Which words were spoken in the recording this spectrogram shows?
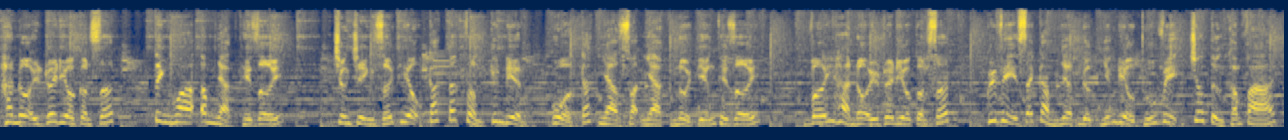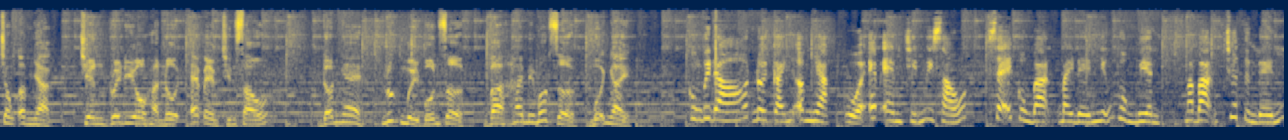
Hà Nội Radio Concert, tinh hoa âm nhạc thế giới. Chương trình giới thiệu các tác phẩm kinh điển của các nhà soạn nhạc nổi tiếng thế giới. Với Hà Nội Radio Concert, quý vị sẽ cảm nhận được những điều thú vị chưa từng khám phá trong âm nhạc trên Radio Hà Nội FM 96. Đón nghe lúc 14 giờ và 21 giờ mỗi ngày. Cùng với đó, đôi cánh âm nhạc của FM96 sẽ cùng bạn bay đến những vùng miền mà bạn chưa từng đến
